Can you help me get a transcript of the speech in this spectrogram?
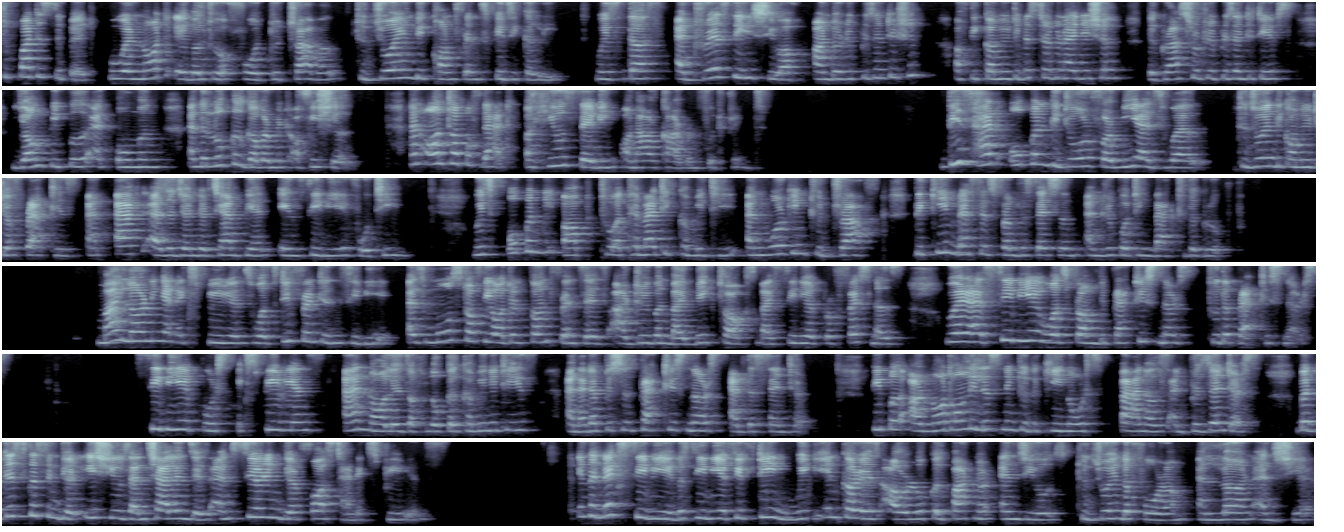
to participate who were not able to afford to travel to join the conference physically, which thus address the issue of underrepresentation of the community-based organization, the grassroots representatives, young people at Oman, and the local government official. And on top of that, a huge saving on our carbon footprint. This had opened the door for me as well to join the community of practice and act as a gender champion in CBA 14, which opened me up to a thematic committee and working to draft the key message from the session and reporting back to the group. My learning and experience was different in CBA as most of the other conferences are driven by big talks by senior professionals, whereas CBA was from the practitioners to the practitioners. CBA puts experience and knowledge of local communities and adaptation practitioners at the center. People are not only listening to the keynotes, panels, and presenters, but discussing their issues and challenges and sharing their firsthand experience. In the next CBA, the CBA 15, we encourage our local partner NGOs to join the forum and learn and share.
